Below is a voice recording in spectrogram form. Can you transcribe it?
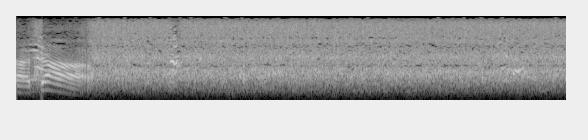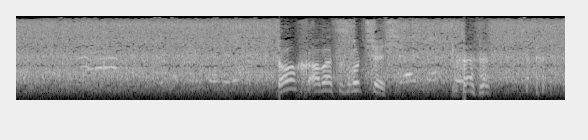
bleibt da. Doch, aber es ist rutschig.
